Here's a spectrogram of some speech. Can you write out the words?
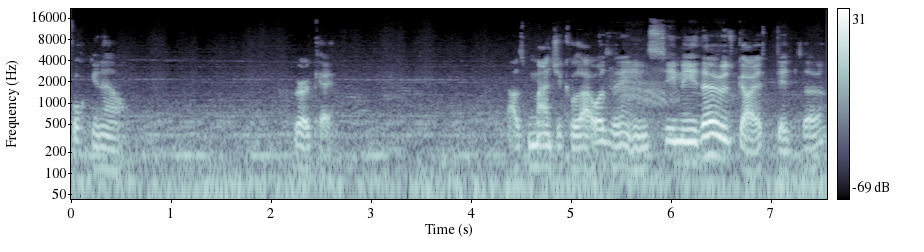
Fucking hell. We're okay. That was magical, that was. They didn't even see me. Those guys did, though.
